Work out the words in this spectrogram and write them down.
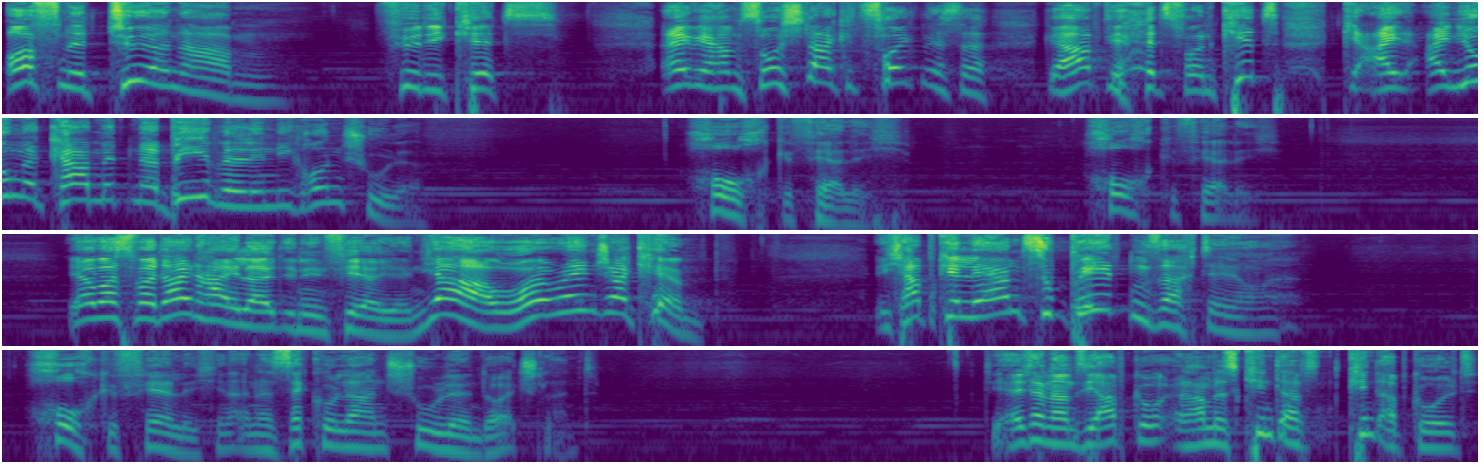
offene Türen haben für die Kids. Ey, wir haben so starke Zeugnisse gehabt jetzt von Kids. Ein, ein Junge kam mit einer Bibel in die Grundschule. Hochgefährlich. Hochgefährlich. Ja, was war dein Highlight in den Ferien? Ja, Ranger Camp. Ich habe gelernt zu beten, sagt der Junge. Hochgefährlich in einer säkularen Schule in Deutschland. Die Eltern haben, sie haben das kind, kind abgeholt.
